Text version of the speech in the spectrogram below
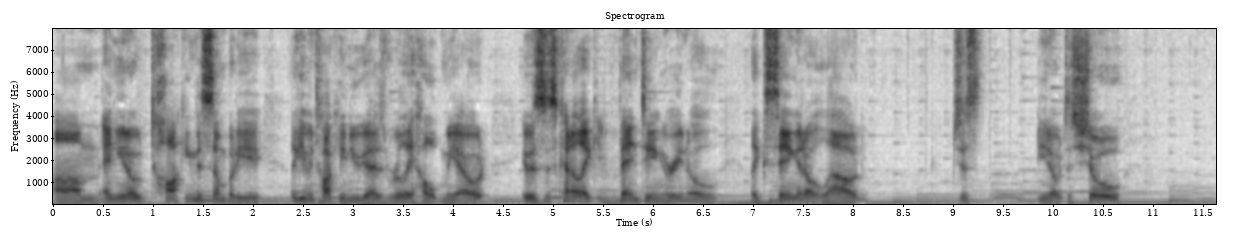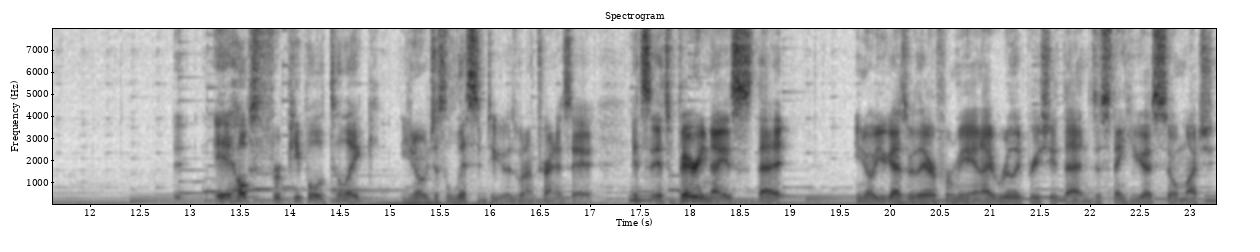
Um, and you know, talking to somebody, like even talking to you guys, really helped me out. It was just kind of like venting or you know, like saying it out loud, just you know, to show. It helps for people to like you know just listen to you is what I'm trying to say. It's it's very nice that you know you guys are there for me and I really appreciate that and just thank you guys so much.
